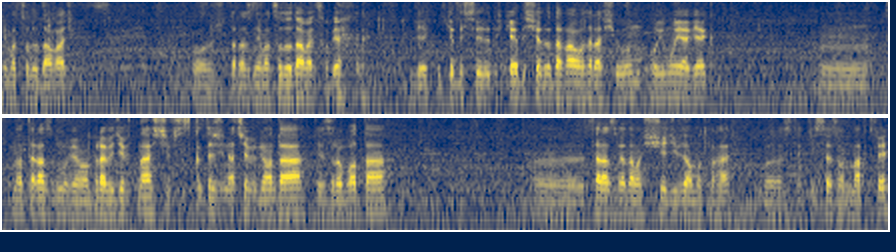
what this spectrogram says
Nie ma co dodawać. Bo już teraz nie ma co dodawać sobie wieku. Kiedyś się, kiedyś się dodawało, teraz się um, ujmuje wiek. Mm, no teraz mówię, mam prawie 19, wszystko też inaczej wygląda, jest robota. Yy, teraz wiadomo się siedzi w domu trochę, bo jest taki sezon martwy.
